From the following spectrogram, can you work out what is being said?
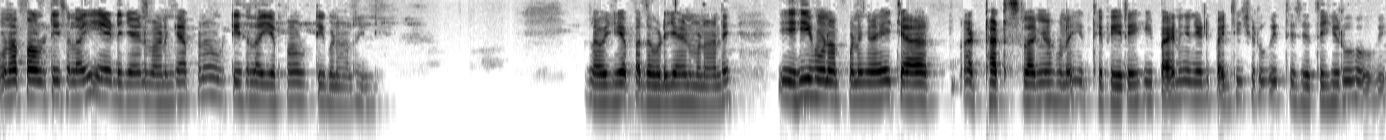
ਹੁਣ ਆਪਾਂ ਉਲਟੀ ਸਲਾਈ, ਇਹ ਡਿਜ਼ਾਈਨ ਬਣ ਗਿਆ ਆਪਣਾ, ਉਲਟੀ ਸਲਾਈ ਆਪਾਂ ਉਲਟੀ ਬਣਾ ਲੈਣੀ ਲਓ ਜੀ, ਆਪਾਂ ਦੋ ਡਿਜ਼ਾਈਨ ਬਣਾ ਲਏ। ਇਹੀ ਹੁਣ ਆਪਣੀਆਂ ਇਹ ਚਾਰ, ਅੱਠ ਅੱਠ ਸਲਾਈਆਂ ਹੁਣ ਇੱਥੇ ਫੇਰ ਇਹੀ ਪੈਣਗੀਆਂ, ਜਿਹੜੀ ਪਹਿਲੀ ਸ਼ੁਰੂ ਕੀਤੀ ਸੀ, ਇੱਥੇ ਸ਼ੁਰੂ ਹੋਊਗੀ।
